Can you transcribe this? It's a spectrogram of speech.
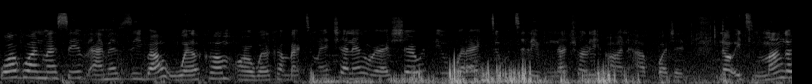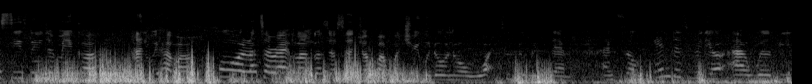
Wagwan Massive, I'm Ziba. Welcome or welcome back to my channel where I share with you what I do to live naturally on a budget. Now it's mango season in Jamaica and we have a whole lot of ripe mangoes just a drop off a tree. We don't know what to do with them. And so in this video I will be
